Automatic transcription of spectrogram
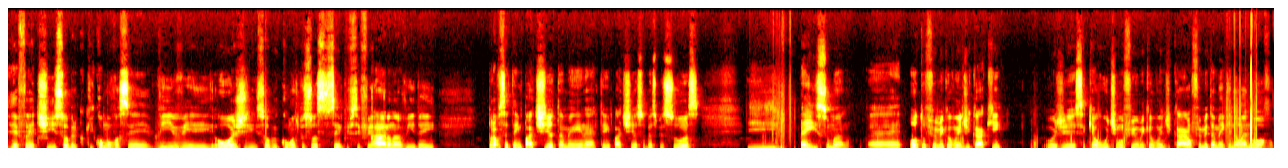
refletir sobre que, como você vive hoje, sobre como as pessoas sempre se ferraram na vida e para você ter empatia também, né? Ter empatia sobre as pessoas. E é isso, mano. É... Outro filme que eu vou indicar aqui, hoje esse aqui é o último filme que eu vou indicar, é um filme também que não é novo.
